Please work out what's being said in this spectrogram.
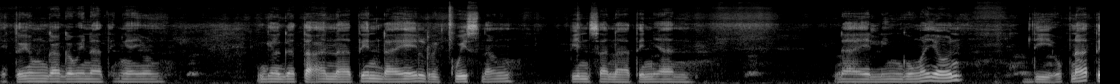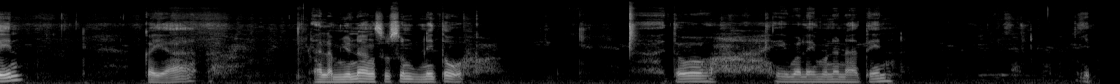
Ito yung gagawin natin ngayon. Gagataan natin dahil request ng pinsan natin yan dahil linggo ngayon di off natin. Kaya alam nyo na ang susunod nito. Ito iwalay muna natin. Ito.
